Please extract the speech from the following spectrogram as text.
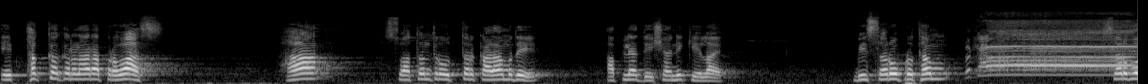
एक थक्क करणारा प्रवास हा स्वातंत्र्योत्तर काळामध्ये आपल्या देशाने केला आहे मी सर्वप्रथम सर्व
